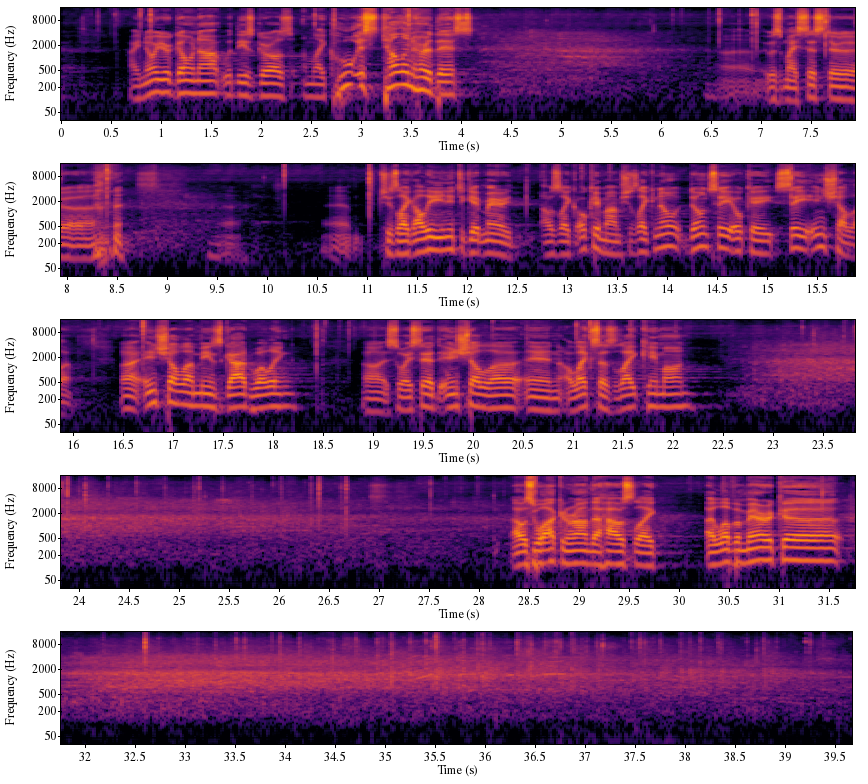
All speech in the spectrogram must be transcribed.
I know you're going out with these girls. I'm like, who is telling her this? Uh, it was my sister. Uh, uh, she's like, Ali, you need to get married. I was like, okay, mom. She's like, no, don't say okay. Say inshallah. Uh, inshallah means God willing. Uh, so I said inshallah, and Alexa's light came on. I was walking around the house like, I love America.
